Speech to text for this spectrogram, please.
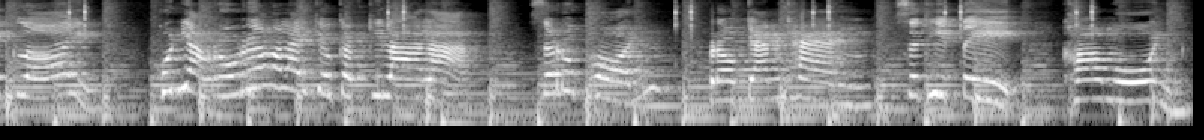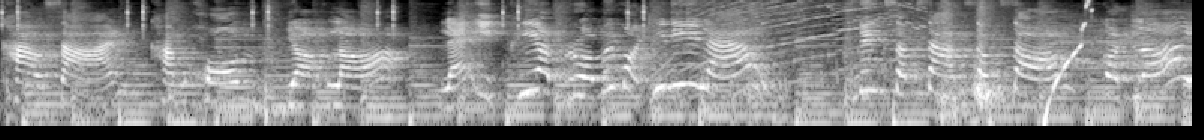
ิกเลย คุณอยากรู้เรื่องอะไรเกี่ยวกับกีฬาล่ะ สรุปผล โปรแกรมแข่ง สถิติ ข้อมูล ข่าวสาร คำคม หยอกล้อ และอีกเพียบรวมไว้หมดที่นี่แล้ว 1 3 3 2 2 กดเลย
